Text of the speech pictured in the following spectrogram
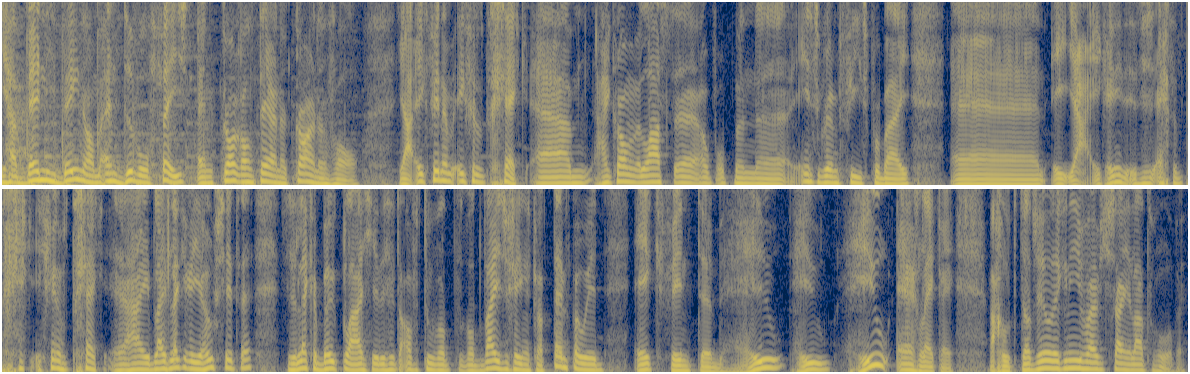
Ja, Benny Benam en Double Feest en Quarantaine Carnaval. Ja, ik vind hem, ik vind het gek. Um, hij kwam laatst uh, op, op mijn uh, Instagram feed voorbij. En ja, ik weet niet, het is echt een gek. Ik vind hem te gek. Uh, hij blijft lekker in je hoofd zitten. Het is een lekker beukplaatje. Er zitten af en toe wat, wat wijzigingen qua tempo in. Ik vind hem heel, heel, heel erg lekker. Maar goed, dat wilde ik in ieder geval eventjes aan je laten horen.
